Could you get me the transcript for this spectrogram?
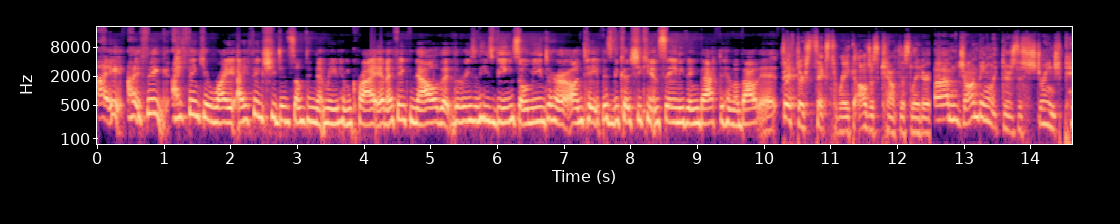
I I think I think you're right. I think she did something that made him cry, and I think now that the reason he's being so mean to her on tape is because she can't say anything back to him about it. fifth or sixth rake. I'll just count this later. Um, John being like, there's this strange picture.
